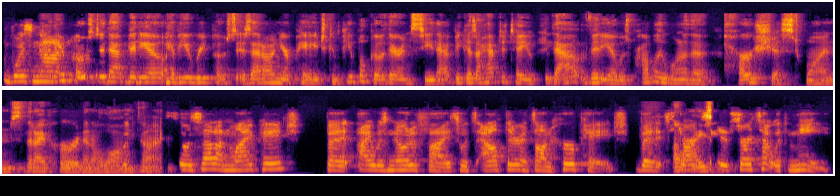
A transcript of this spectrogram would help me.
Was not. Have you posted that video? Have you reposted? Is that on your page? Can people go there and see that? Because I have to tell you, that video was probably one of the harshest ones that I've heard in a long time. So it's not on my page but I was notified. So it's out there. It's on her page, but it oh, starts. Oh, it starts out with me.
